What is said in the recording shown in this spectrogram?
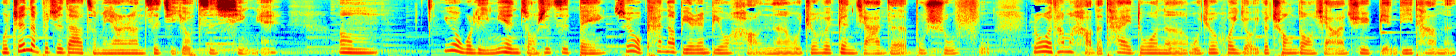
我真的不知道怎么样让自己有自信诶。嗯。因为我里面总是自卑，所以我看到别人比我好呢，我就会更加的不舒服。如果他们好的太多呢，我就会有一个冲动想要去贬低他们。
